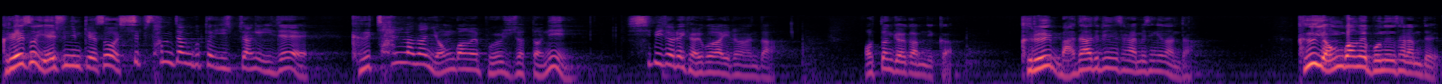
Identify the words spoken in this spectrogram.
그래서 예수님께서 13장부터 20장에 이제 그 찬란한 영광을 보여주셨더니 12절의 결과가 일어난다. 어떤 결과입니까? 그를 받아들이는 사람이 생겨난다. 그 영광을 보는 사람들,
